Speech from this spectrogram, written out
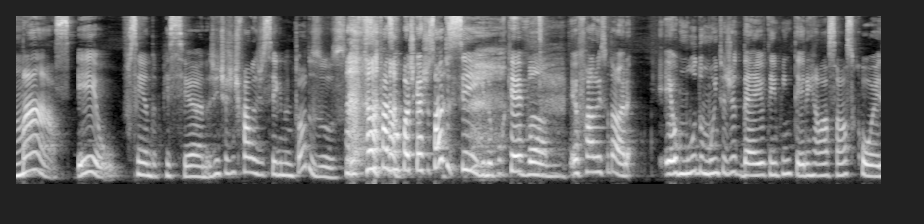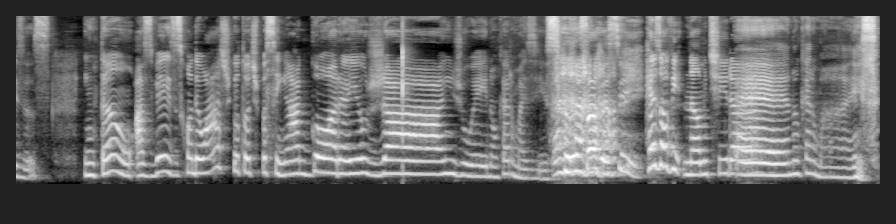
Mas eu, sendo pisciana, gente, a gente fala de signo em todos os. Vamos fazer um podcast só de signo, porque Vamos. eu falo isso toda hora. Eu mudo muito de ideia o tempo inteiro em relação às coisas. Então, às vezes, quando eu acho que eu tô tipo assim, agora eu já enjoei, não quero mais isso. Sabe assim? Resolvi. Não, mentira. É, não quero mais.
